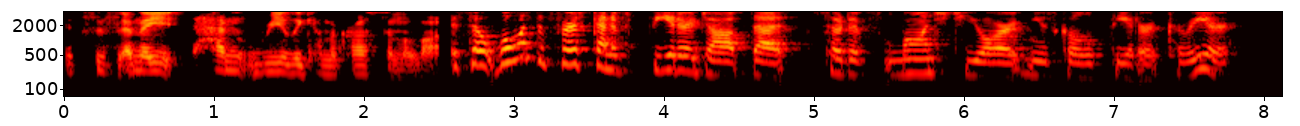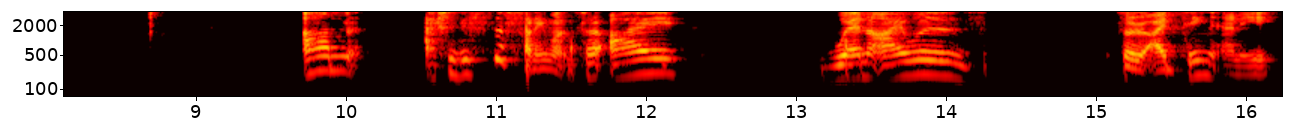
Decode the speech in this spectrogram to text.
it's just, and they hadn't really come across them a lot. So, what was the first kind of theater job that sort of launched your musical theater career? Um, actually, this is a funny one. So I, when I was, so I'd seen Annie,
